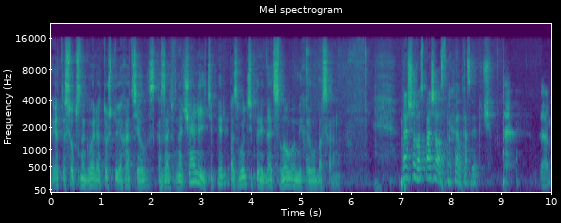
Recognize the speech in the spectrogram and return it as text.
это, собственно говоря, то, что я хотел сказать в начале, и теперь позвольте передать слово Михаилу Басану. Прошу вас, пожалуйста, Михаил Казбекович. Да.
